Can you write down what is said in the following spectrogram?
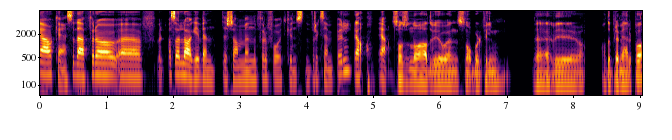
Ja, ok. Så det er for å uh, altså, lage eventer sammen for å få ut kunsten, eksempel? Ja. Ja. Sånn som nå hadde vi jo en snowboardfilm uh, vi hadde premiere på.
